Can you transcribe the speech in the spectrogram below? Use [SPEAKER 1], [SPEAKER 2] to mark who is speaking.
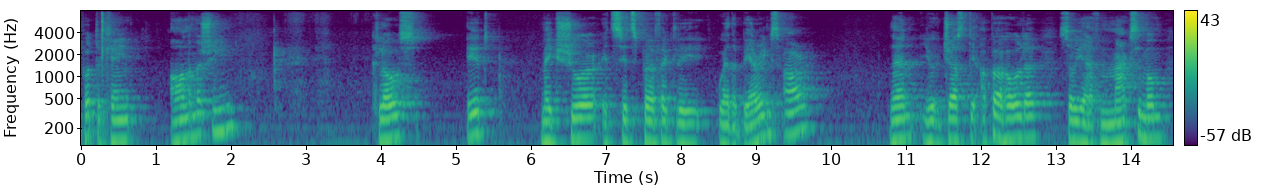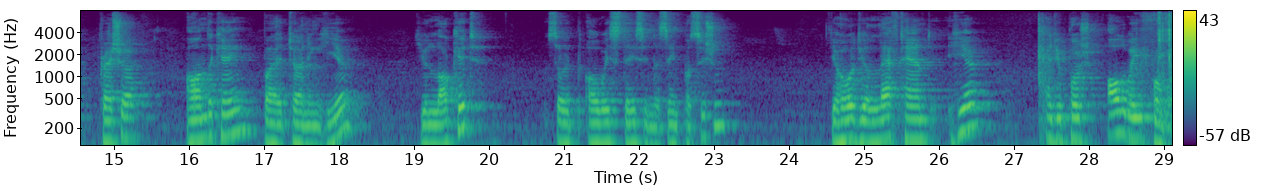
[SPEAKER 1] put the cane on the machine, close it, make sure it sits perfectly where the bearings are. Then you adjust the upper holder so you have maximum pressure on the cane by turning here. You lock it so it always stays in the same position. You hold your left hand here and you push all the way forward.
